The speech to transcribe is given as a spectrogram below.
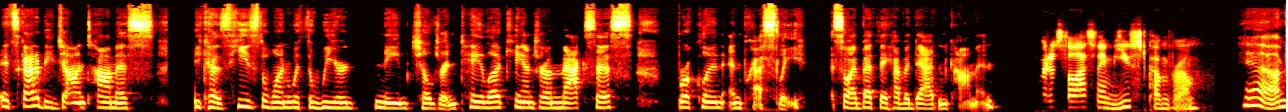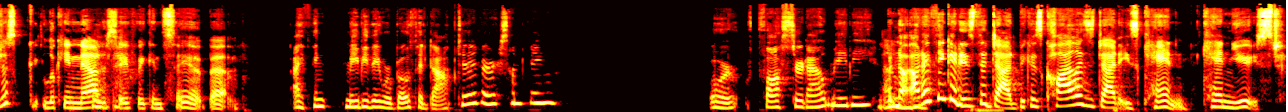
it's got to be John Thomas because he's the one with the weird named children Taylor, Kendra, Maxis, Brooklyn, and Presley. So I bet they have a dad in common. Where does the last name Yust come from? Yeah, I'm just looking now to hmm. see if we can see it, but I think maybe they were both adopted or something. Or fostered out, maybe. but no, I don't think it is the dad because Kylr's dad is Ken, Ken Yust.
